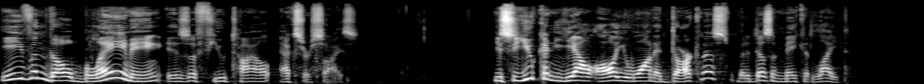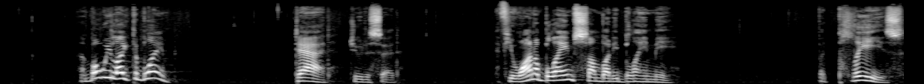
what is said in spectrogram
even though blaming is a futile exercise. You see, you can yell all you want at darkness, but it doesn't make it light. But we like to blame. Dad, Judah said, if you want to blame somebody, blame me. But please,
